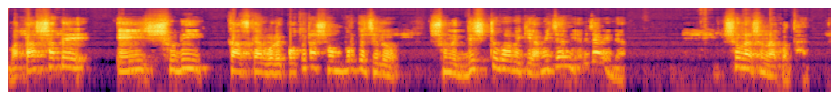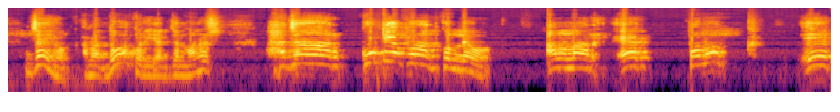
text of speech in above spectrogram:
বা তার সাথে এই সুদি কাজ কারবারে কতটা সম্পর্ক ছিল সুনির্দিষ্ট ভাবে কি আমি জানি? আমি জানি না। শোনা শোনা কথা। যাই হোক, আমরা দোয়া করি একজন মানুষ হাজার কোটি অপরাধ করলেও আল্লাহর এক পলক এক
